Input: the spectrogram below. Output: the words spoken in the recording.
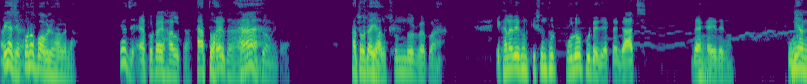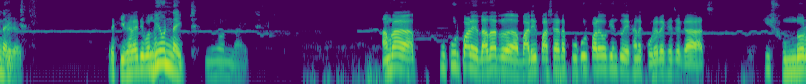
ঠিক আছে? আচ্ছা, কোনো প্রবলেম হবে না। ঠিক আছে? এতটাই হালকা। এত তাই হ্যাঁ এতটাই হালকা। সুন্দর ব্যাপার। এখানে দেখুন কি সুন্দর ফুলও ফুটেছে। একটা গাছ দেখাই দেখুন। night। গেছে। এটা কি ভ্যারাইটি বললেন? নিয়ন নাইট নিয়ন নাইট আমরা পুকুর পাড়ে দাদার বাড়ির পাশে একটা পুকুর পাড়েও কিন্তু এখানে করে রেখেছে গাছ। কি সুন্দর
